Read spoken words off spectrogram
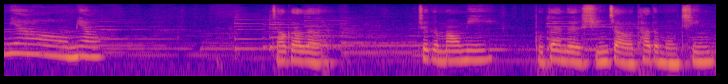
喵喵！糟糕了！这个猫咪不断的寻找它的母亲，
